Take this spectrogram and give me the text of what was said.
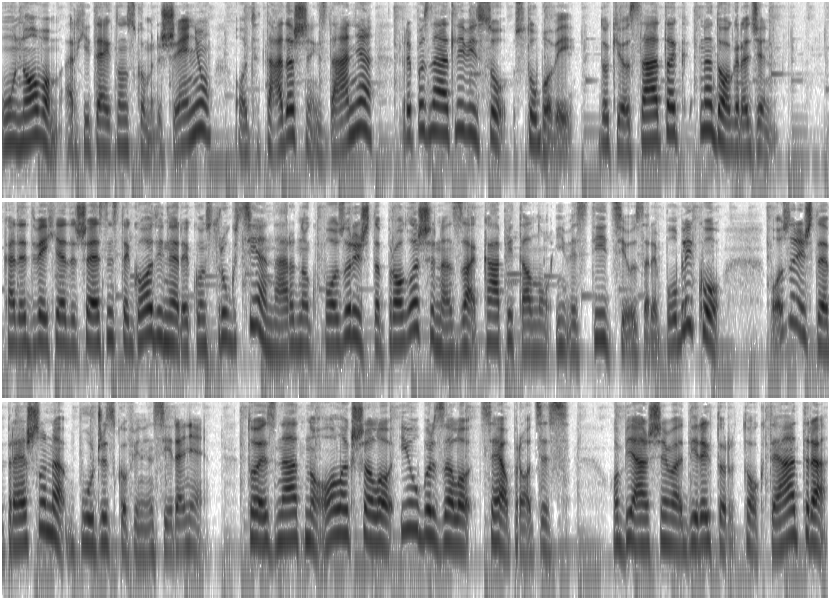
U novom arhitektonskom rešenju od tadašnjeg zdanja prepoznatljivi su stubovi, dok je ostatak nadograđen – Kada je 2016. godine rekonstrukcija Narodnog pozorišta proglašena za kapitalnu investiciju za Republiku, pozorište je prešlo na budžetsko finansiranje. To je znatno olakšalo i ubrzalo ceo proces, objašnjava direktor tog teatra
